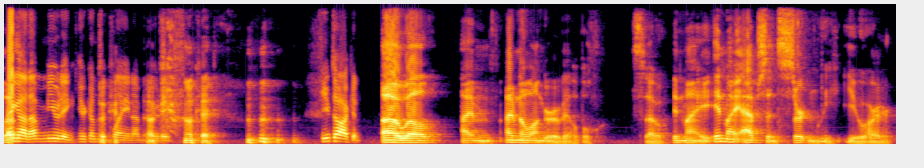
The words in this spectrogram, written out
Well, Hang on, I'm muting. Here comes a plane. I'm Okay. muting. okay. Keep talking. uh, well, I'm I'm no longer available. So in my in my absence, certainly you are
